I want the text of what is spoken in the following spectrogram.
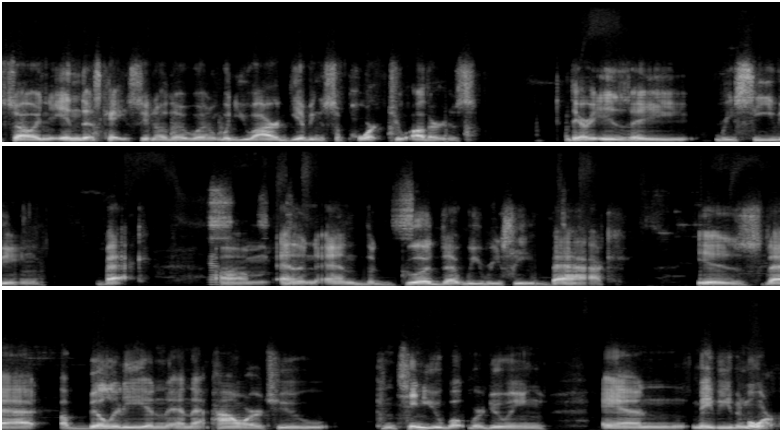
So in in this case, you know the when when you are giving support to others, there is a receiving back. Um, and and the good that we receive back is that ability and and that power to continue what we're doing and maybe even more.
